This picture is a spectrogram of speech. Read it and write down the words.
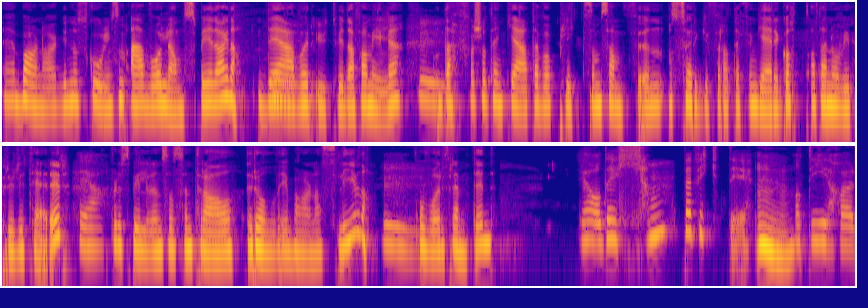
barnehagen og skolen som er vår landsby i dag, da. Det er Mm. vår utvida familie. Mm. Og derfor så tenker jeg at det er vår plikt som samfunn å sørge for at det fungerer godt, at det er noe vi prioriterer. Ja. For det spiller en sånn sentral rolle i barnas liv, da. Mm. Og vår fremtid. ja, og det er kjempeviktig Mm. at de har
